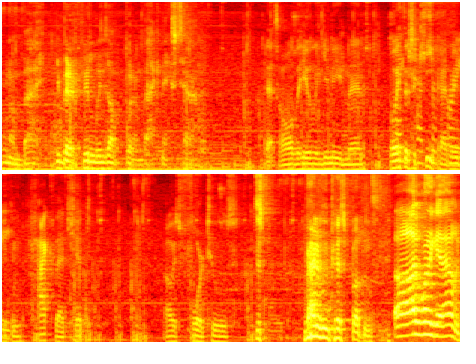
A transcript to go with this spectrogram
when I'm back. You better fill these up when I'm back next time. That's all the healing you need, man. Oh, wait, there's a keypad where you can hack that shit. Oh, it's four tools. Just randomly press buttons. Oh, I want to get out.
